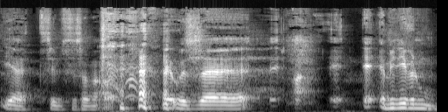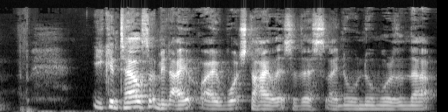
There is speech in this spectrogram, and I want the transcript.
yeah, seems to sum it up. it was. Uh, I mean, even you can tell. I mean, I I watched the highlights of this. I know no more than that,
